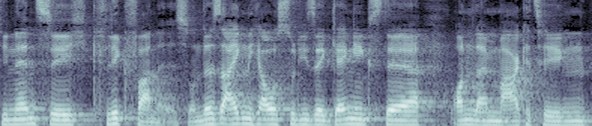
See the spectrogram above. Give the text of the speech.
die nennt sich ClickFunnels. Und das ist eigentlich auch so diese gängigste Online-Marketing-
